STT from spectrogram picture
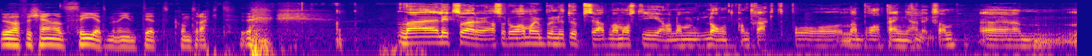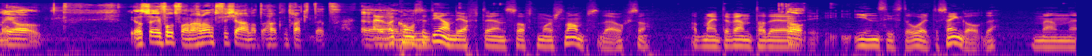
du har förtjänat se ett men inte ett kontrakt. Nej, lite så är det. Alltså, då har man ju bundit upp sig att man måste ge honom långt kontrakt på, med bra pengar. Liksom. Um, men jag, jag säger fortfarande, han har inte förtjänat det här kontraktet. Um, det var konstigt igen det efter en sophomore slump sådär också. Att man inte väntade ja. in sista året och sen gav det. Men uh,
